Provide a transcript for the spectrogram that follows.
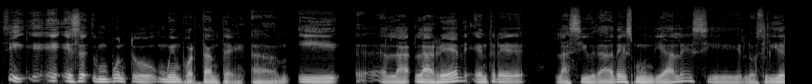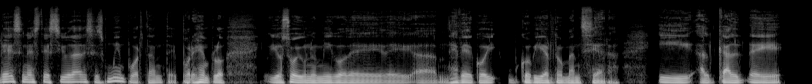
Sí, e, e, es un punto muy importante. y eh, la, la, red entre las ciudades mundiales y los líderes en estas ciudades es muy importante. Por ejemplo, yo soy un amigo de, um, jefe de gobierno Mancera y alcalde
